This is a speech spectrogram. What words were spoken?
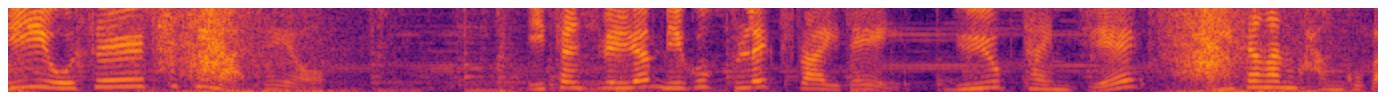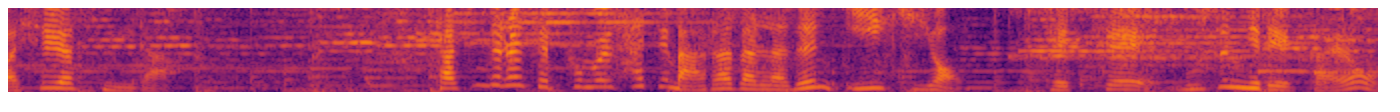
이 옷을 사지 마세요. 2011년 미국 블랙 프라이데이 뉴욕타임즈에 이상한 광고가 실렸습니다. 자신들의 제품을 사지 말아달라는 이 기업. 대체 무슨 일일까요?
